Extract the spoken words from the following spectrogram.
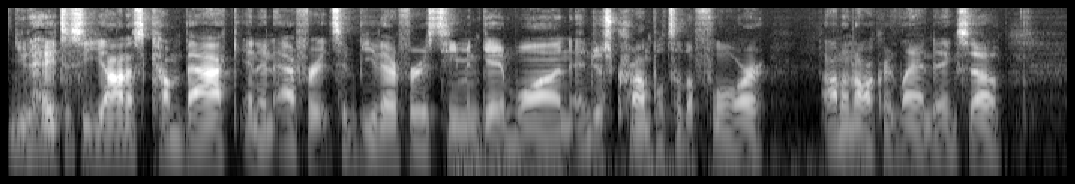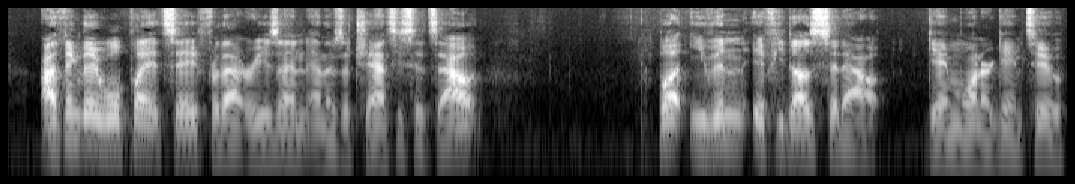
You'd hate to see Giannis come back in an effort to be there for his team in game one and just crumple to the floor on an awkward landing. So I think they will play it safe for that reason, and there's a chance he sits out. But even if he does sit out, game one or game two,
